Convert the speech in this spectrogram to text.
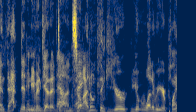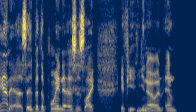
And that didn't And even get it done. So right. I don't think your your whatever your plan is. uh, But the point is, is like if you you Mhm. know, and, and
